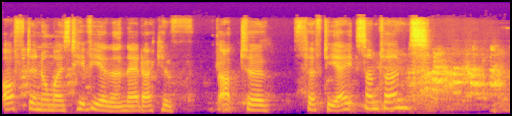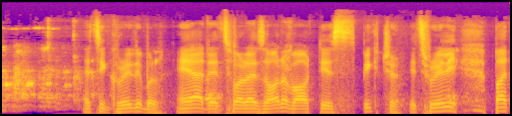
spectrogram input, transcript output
often almost heavier than that. I can up to 58 sometimes. That's incredible. Yeah, that's what I thought about this picture. It's really, but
